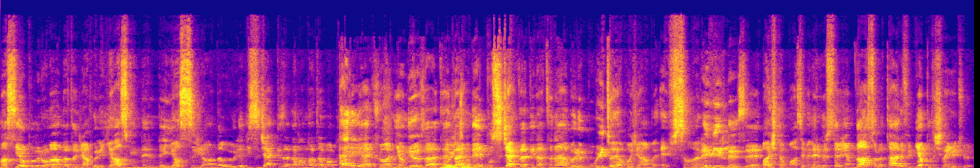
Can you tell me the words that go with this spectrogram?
nasıl yapılır onu anlatacağım. Böyle yaz günlerinde yaz sıcağında öyle bir sıcak ki zaten anlatamam. Her yer şu an yanıyor zaten. Mojito. Ben de bu sıcakların inatına böyle mojito yapacağım. Efsane bir lezzet. Başta malzemeleri göstereceğim. Daha sonra tarifin yapılışına geçiyorum.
